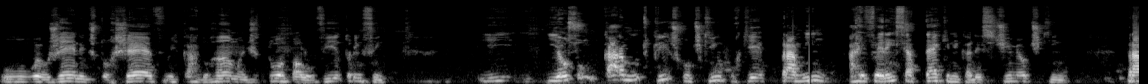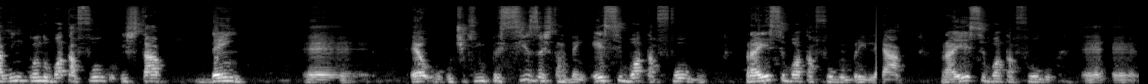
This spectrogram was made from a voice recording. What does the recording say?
o Eugênio, editor-chefe, o Ricardo Rama, editor, Paulo Vitor, enfim. E, e, eu sou um cara muito crítico ao Tiquinho, porque, para mim, a referência técnica desse time é o Tiquinho. Para mim, quando o Botafogo está bem, é, é, o Tiquinho precisa estar bem. Esse Botafogo para esse Botafogo brilhar, para esse Botafogo é, é,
